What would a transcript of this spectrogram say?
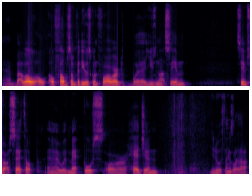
Um, but I will, I'll, I'll, film some videos going forward using that same same sort of setup uh, with Metposts or hedging, you know, things like that.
